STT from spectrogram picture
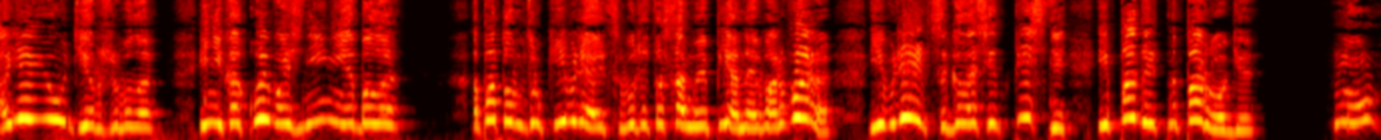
а я ее удерживала, и никакой возни не было. А потом вдруг является вот эта самая пьяная Варвара, является, голосит песни и падает на пороге. Ну,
